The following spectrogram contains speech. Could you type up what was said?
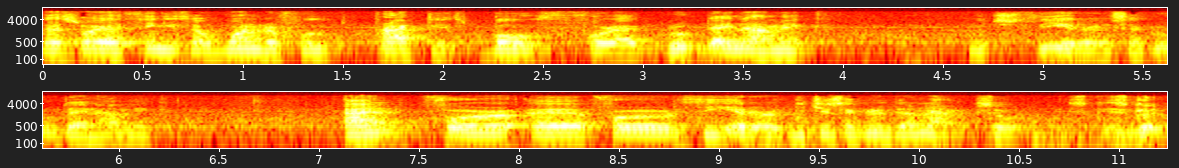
That's why I think it's a wonderful practice, both for a group dynamic, which theater is a group dynamic, and for uh, for theater, which is a group dynamic. So it's, it's good.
